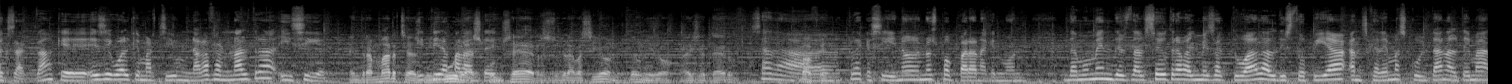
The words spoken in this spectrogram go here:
Exacte, que és igual que marxi un, n'agafen un altre i sigue. Entre marxes, I vingudes, concerts, gravacions, déu-n'hi-do. S'ha de... Va fent. Clar que sí, no, no es pot parar en aquest món. De moment, des del seu treball més actual, el Distopia, ens quedem escoltant el tema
